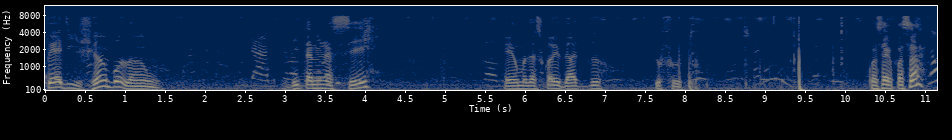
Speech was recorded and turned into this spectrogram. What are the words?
pé de jambolão. Vitamina C é uma das qualidades do, do fruto. Consegue passar? Não,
